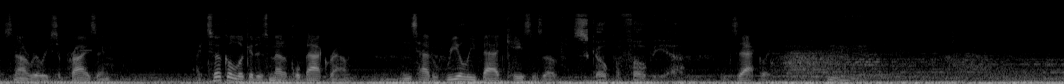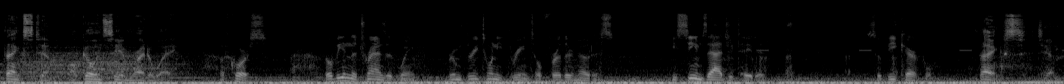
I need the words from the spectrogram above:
It's not really surprising. I took a look at his medical background, and he's had really bad cases of. Scopophobia. Exactly. Hmm. Thanks, Tim. I'll go and see him right away. Of course. He'll be in the transit wing, room 323 until further notice. He seems agitated. So be careful. Thanks, Tim.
